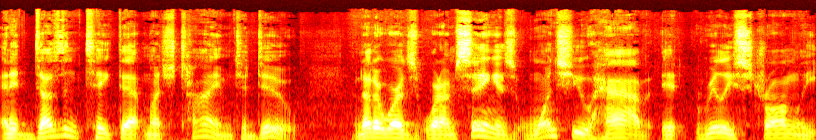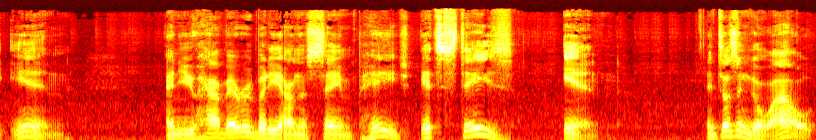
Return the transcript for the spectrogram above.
And it doesn't take that much time to do. In other words, what I'm saying is once you have it really strongly in and you have everybody on the same page, it stays in. It doesn't go out.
